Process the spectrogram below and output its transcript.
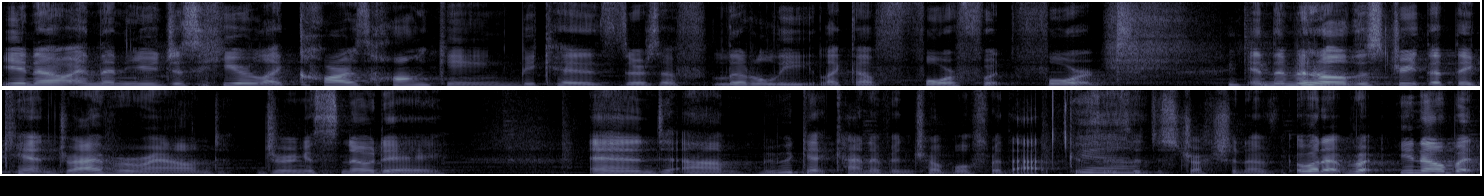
You know, and then you just hear like cars honking because there's a literally like a four foot fort in the middle of the street that they can't drive around during a snow day. And um, we would get kind of in trouble for that because it's a destruction of whatever. But, you know, but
